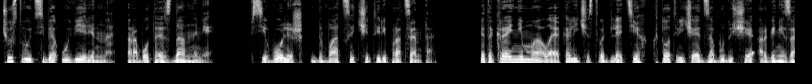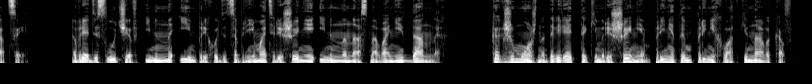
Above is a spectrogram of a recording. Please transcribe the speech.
чувствуют себя уверенно, работая с данными. Всего лишь 24%. Это крайне малое количество для тех, кто отвечает за будущее организации. В ряде случаев именно им приходится принимать решения именно на основании данных. Как же можно доверять таким решениям, принятым при нехватке навыков?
